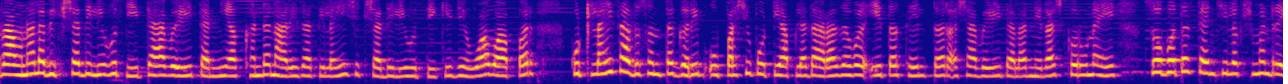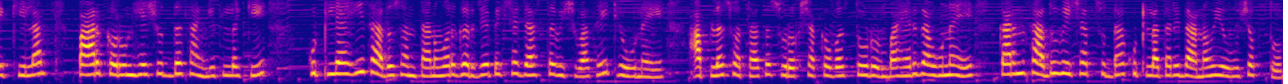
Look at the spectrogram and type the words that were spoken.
रावणाला भिक्षा दिली होती त्यावेळी त्यांनी अखंड नारी जातीलाही शिक्षा दिली होती की जेव्हा वापर कुठलाही साधुसंत गरीब उपाशीपोटी आपल्या दाराजवळ येत असेल तर अशा वेळी त्याला निराश करू नये. सोबतच त्यांची लक्ष्मण रेखीला पार करून हे शुद्ध सांगितलं की कुठल्याही साधुसंतांवर गरजेपेक्षा जास्त विश्वासही ठेवू नये. आपलं स्वतःचं सुरक्षा कवच तोडून बाहेर जाऊ नये कारण साधू वेशात सुद्धा कुठला तरी दानव येऊ शकतो.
